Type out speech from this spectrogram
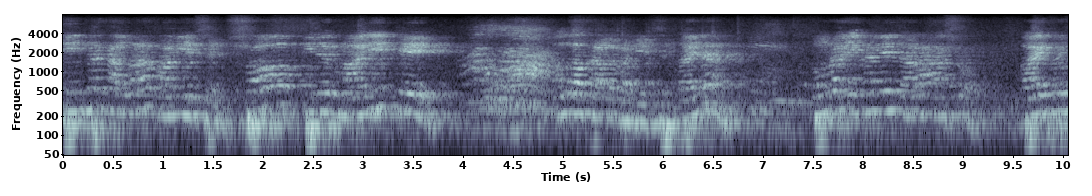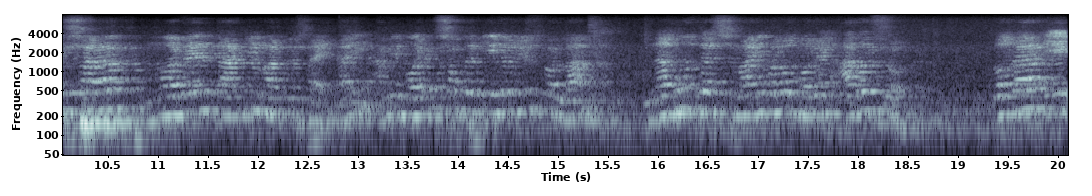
দিনটাকে আল্লাহ বানিয়েছেন। সব দিনের মালিক কে? আল্লাহ তাআলা বানিয়েছেন, তাই না? তোমরা এখানে যারা আসো, বাইতুল শারফ মডেল দাকি মাদ্রাসায়, তাই? আমি মডেল শব্দ দিয়ে ইউজ করলাম। নামুদাস মানে হলো মডেল আদর্শ। তোমরা এই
